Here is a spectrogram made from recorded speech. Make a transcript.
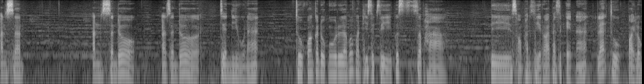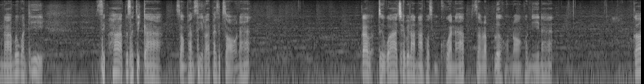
อันซันอันซันโดอันซันโดเจนิวนะฮะ ถูกวางกระดูกงูเรือเมื่อวันที่ 14 พฤษภา ปี 2481 นะฮะ และถูกปล่อยลงน้ำเมื่อวันที่ 15 พฤศจิกา 2482 นะฮะ ก็ถือว่าใช้เวลานานพอสมควรนะครับสำหรับเรือของน้องคนนี้นะฮะ ก็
